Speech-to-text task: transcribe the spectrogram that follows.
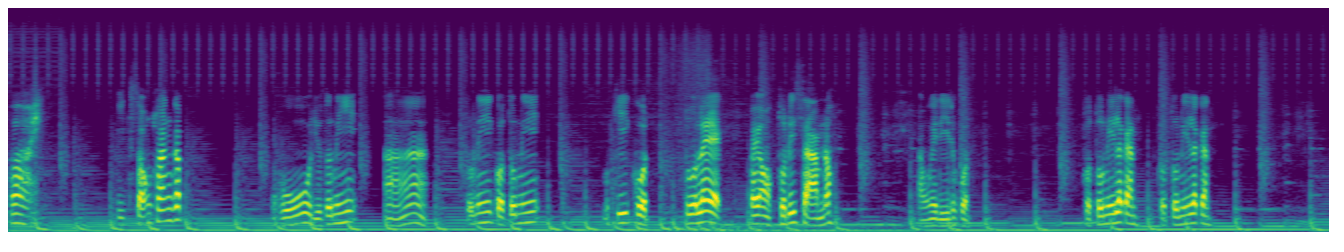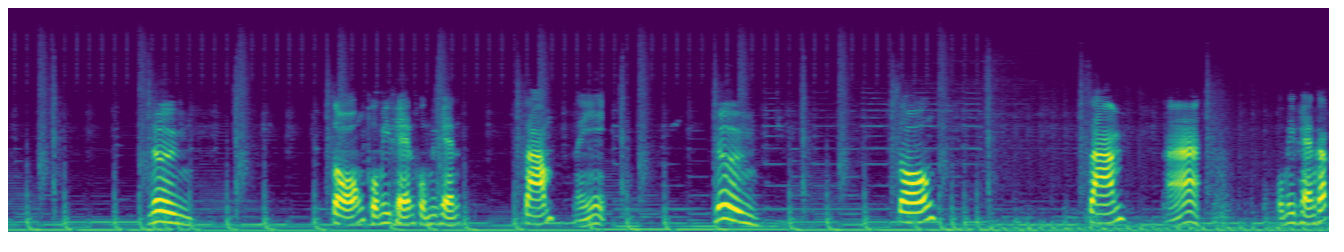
เฮ้ยอีกสองครั้งครับ โอ้โห อยู่ตรงนี้ อ่า ตรงนี้กดตรงนี้ เมื่อกี้กดตัวแรกไปออกตัวที่สามเนาะ เอาไงดีทุกคน กดตรงนี้แล้วกัน กดตรงนี้แล้วกัน หนึ่ง สอง ผมมีแผน ผมมีแผน สาม นี่หนึ่ง สองสามอ่า ผมมีแผนครับ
